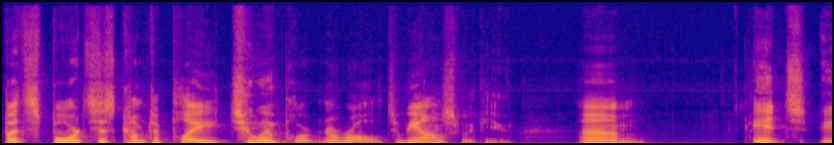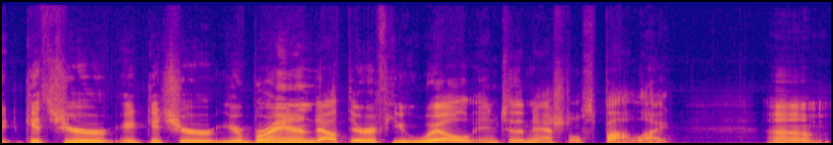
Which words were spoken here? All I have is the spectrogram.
But sports has come to play too important a role, to be honest with you. Um, it gets your it gets your your brand out there, if you will, into the national spotlight. Um,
